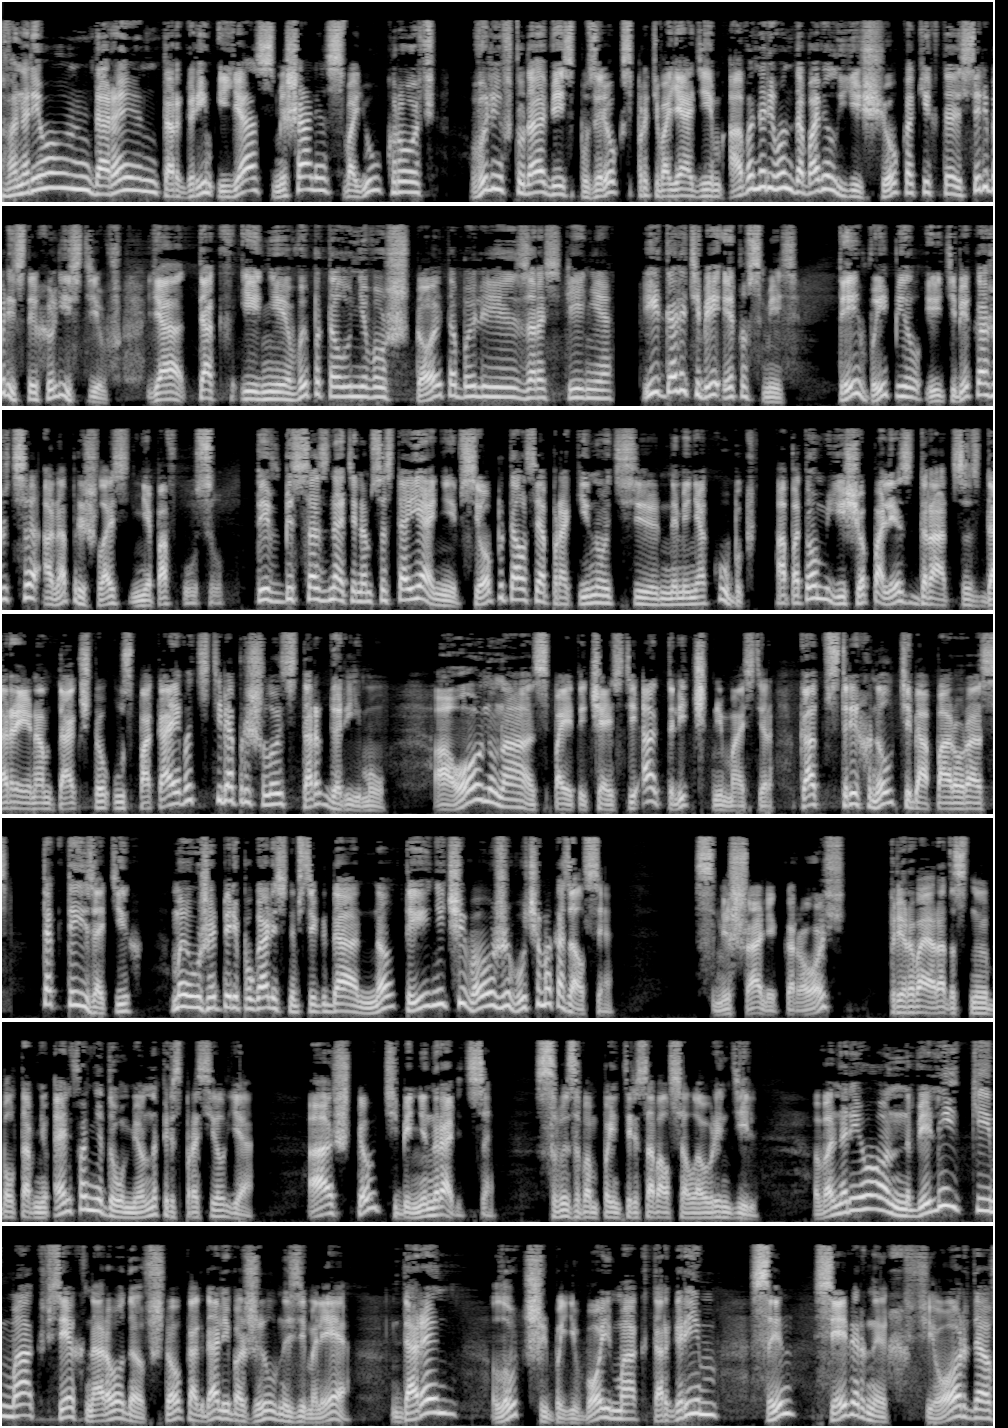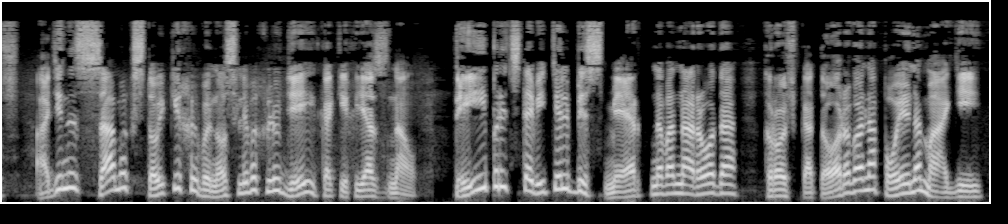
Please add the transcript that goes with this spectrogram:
Ванарион, Дарен, Таргрим и я смешали свою кровь вылив туда весь пузырек с противоядием, а Ванарион добавил еще каких-то серебристых листьев. Я так и не выпытал у него, что это были за растения, и дали тебе эту смесь. Ты выпил, и тебе, кажется, она пришлась не по вкусу. Ты в бессознательном состоянии все пытался опрокинуть э, на меня кубок, а потом еще полез драться с Дорейном, так что успокаивать тебя пришлось Таргариму. А он у нас по этой части отличный мастер. Как встряхнул тебя пару раз, так ты и затих. Мы уже перепугались навсегда, но ты ничего, живучим оказался. Смешали кровь? Прерывая радостную болтовню эльфа, недоуменно переспросил я. «А что тебе не нравится?» С вызовом поинтересовался Лаурендиль. «Ванарион — великий маг всех народов, что когда-либо жил на земле. Дарен — лучший боевой маг, Таргрим — сын северных фьордов, один из самых стойких и выносливых людей, каких я знал. Ты представитель бессмертного народа, кровь которого напоена магией.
